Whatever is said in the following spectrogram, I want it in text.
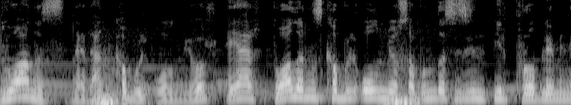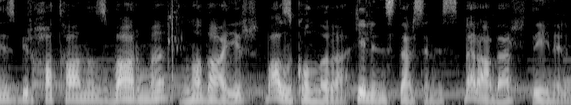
Duanız neden kabul olmuyor? Eğer dualarınız kabul olmuyorsa bunda sizin bir probleminiz, bir hatanız var mı? Buna dair bazı konulara gelin isterseniz beraber değinelim.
